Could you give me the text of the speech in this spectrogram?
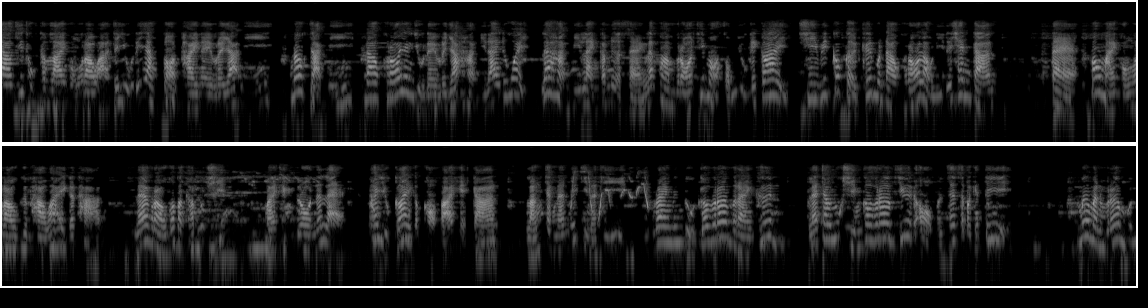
ดาวที่ถูกทำลายของเราอาจจะอยู่ได้อย่างปลอดภัยในระยะนี้ นอกจากนี้ดาวเคราะห์ยังอยู่ในระยะห่างนี้ได้ด้วย และหากมีแหล่งกำเนิดแสงและความร้อนที่เหมาะสมอยู่ใกล้ๆ ชีวิตก็เกิดขึ้นบนดาวเคราะห์เหล่านี้ได้เช่นกัน แต่เป้าหมายของเราคือภาวะเอกฐาน และเราก็บังคับลูกชิ้นหมายถึงโดรนนั่นแหละ ให้อยู่ใกล้กับขอบฟ้าเหตุการณ์ หลังจากนั้นไม่กี่นาที แรงดึงดูดก็เริ่มแรงขึ้น และเจ้าลูกชิ้นก็เริ่มยืดออกเหมือนเส้นสปาเกตตี้เมื่อมันเริ่มหมุน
